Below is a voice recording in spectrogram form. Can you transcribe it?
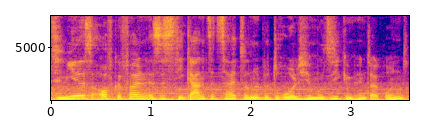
liegt. Mir ist aufgefallen, es ist die ganze Zeit so eine bedrohliche Musik im Hintergrund.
